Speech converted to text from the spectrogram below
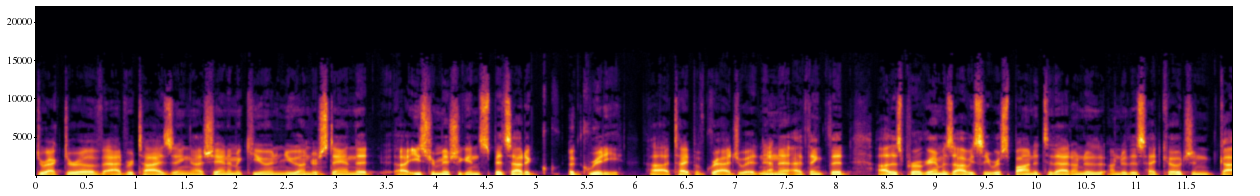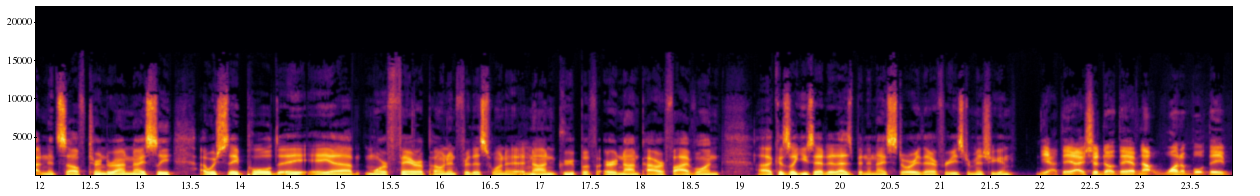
director of advertising, uh, Shannon McEwen, and you understand that uh, Eastern Michigan spits out a, a gritty uh, type of graduate, and I think that uh, this program has obviously responded to that under under this head coach and gotten itself turned around nicely. I wish they pulled a, a uh, more fair opponent for this one, a, non group of or non Power Five one, because like you said, it has been a nice story there for Eastern Michigan. Yeah, they, I should note they have not won a bowl. They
